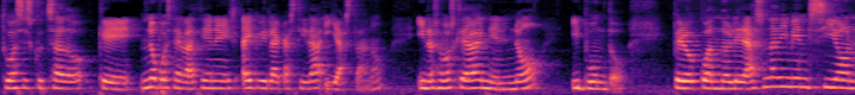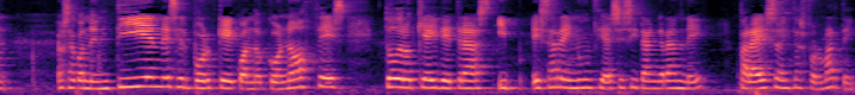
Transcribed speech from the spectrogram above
tú has escuchado que no puedes tener relaciones, hay que ir la castidad y ya está, ¿no? Y nos hemos quedado en el no y punto. Pero cuando le das una dimensión, o sea, cuando entiendes el porqué, cuando conoces todo lo que hay detrás y esa renuncia, ese sí tan grande, para eso necesitas formarte.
